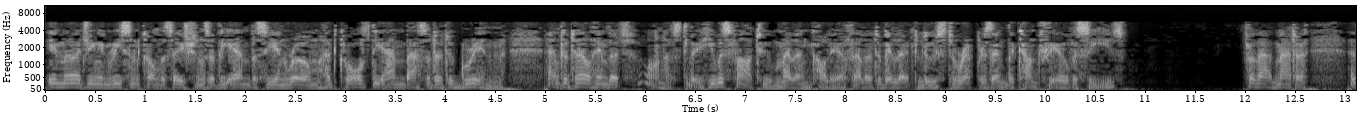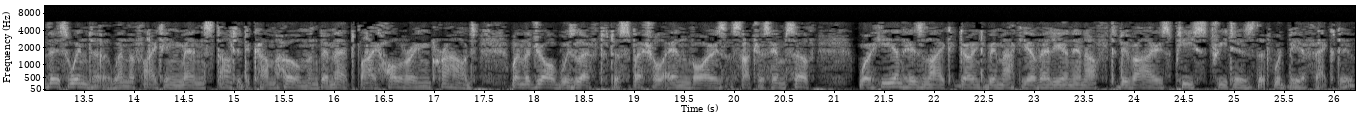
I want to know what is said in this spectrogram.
emerging in recent conversations at the embassy in Rome, had caused the ambassador to grin, and to tell him that, honestly, he was far too melancholy a fellow to be let loose to represent the country overseas. For that matter, this winter, when the fighting men started to come home and be met by hollering crowds, when the job was left to special envoys such as himself, were he and his like going to be Machiavellian enough to devise peace treaties that would be effective?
